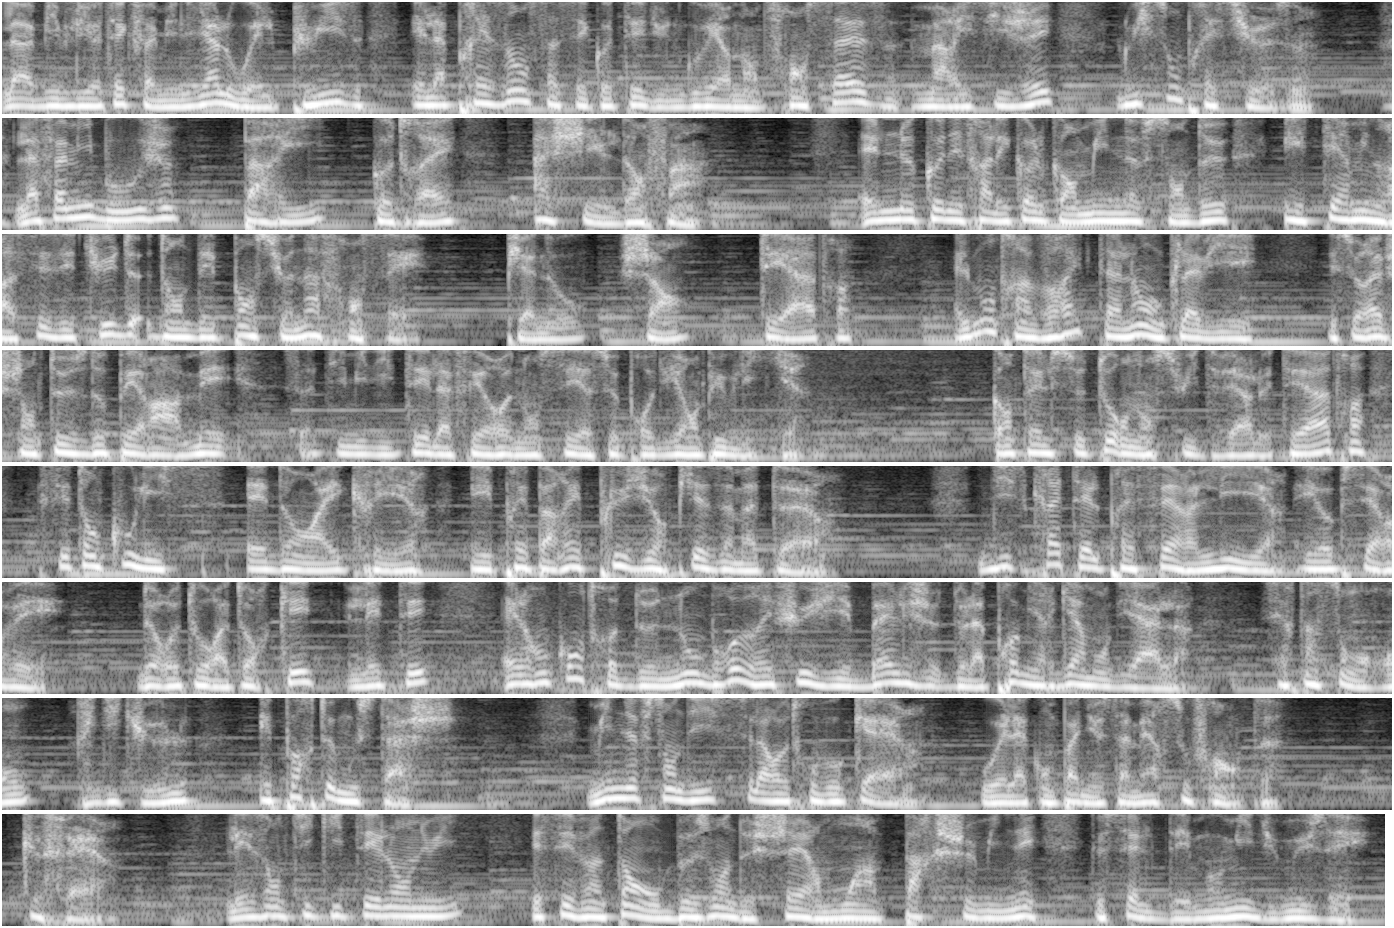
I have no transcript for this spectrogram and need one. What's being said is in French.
La bibliothèque familiale où elle puise et la présence à ses côtés d'une gouvernante française, Marie Siget, lui sont précieuses. La famille bouge, Paris, Cotteray, Achille enfin. Elle ne connaîtra l'école qu'en 1902 et terminera ses études dans des pensionnats français. Piano, chant, théâtre. Elle montre un vrai talent au clavier et se rêve chanteuse d'opéra, mais sa timidité la fait renoncer à se produire en public. Quand elle se tourne ensuite vers le théâtre, c'est en coulisses, aidant à écrire et préparer plusieurs pièces amateurs. Discrète, elle préfère lire et observer. De retour à Torquay, l'été, elle rencontre de nombreux réfugiés belges de la Première Guerre mondiale. Certains sont ronds, ridicules et portent moustache. 1910 la retrouve au Caire, où elle accompagne sa mère souffrante. Que faire? Les antiquités l'ennuient et ses 20 ans ont besoin de chair moins parcheminée que celle des momies du musée.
